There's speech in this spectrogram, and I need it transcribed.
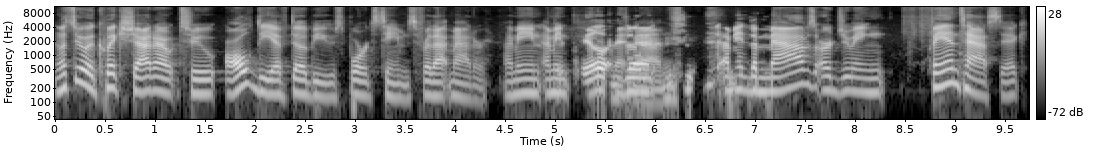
And let's do a quick shout out to all DFW sports teams for that matter. I mean, I mean, killing it, the- man. I mean, the Mavs are doing fantastic.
